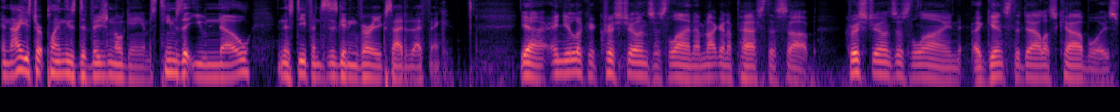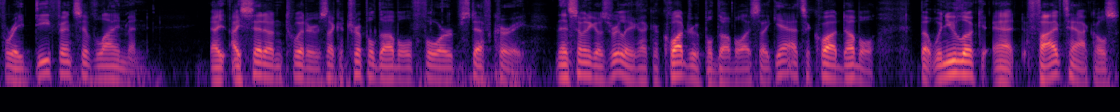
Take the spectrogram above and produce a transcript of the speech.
and now you start playing these divisional games, teams that you know, and this defense is getting very excited, I think. Yeah, and you look at Chris Jones's line. I'm not going to pass this up. Chris Jones's line against the Dallas Cowboys for a defensive lineman. I, I said on Twitter it was like a triple double for Steph Curry. And then somebody goes, really like a quadruple double. I was like, yeah, it's a quad double. But when you look at five tackles,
